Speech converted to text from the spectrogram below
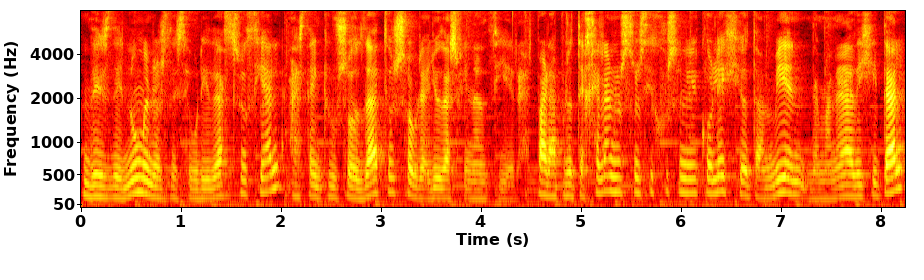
desde números de seguridad social hasta incluso datos sobre ayudas financieras. Para proteger a nuestros hijos en el colegio también de manera digital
